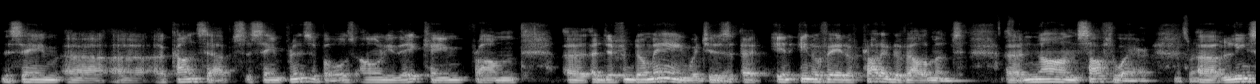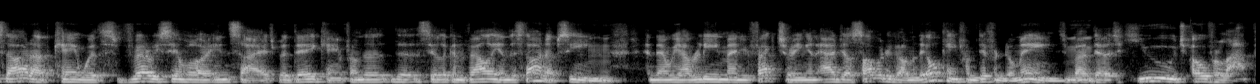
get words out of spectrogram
the same uh, uh, concepts, the same principles. Only they came from a, a different domain, which is uh, in innovative product development, uh, non-software. Right. Uh, Lean Startup came with very similar insights, but they came from the, the Silicon Valley and the startup scene. And then we have lean manufacturing and agile software development. They all came from different domains, but mm. there's huge overlap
